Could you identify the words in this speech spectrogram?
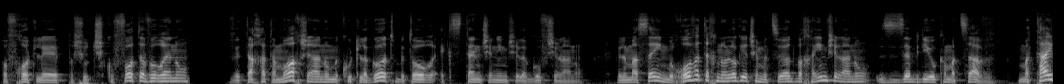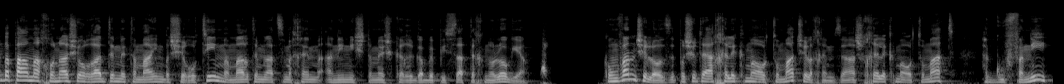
הופכות לפשוט שקופות עבורנו, ותחת המוח שלנו מקוטלגות בתור אקסטנשנים של הגוף שלנו. ולמעשה עם רוב הטכנולוגיות שמצויות בחיים שלנו, זה בדיוק המצב. מתי בפעם האחרונה שהורדתם את המים בשירותים אמרתם לעצמכם אני משתמש כרגע בפיסת טכנולוגיה? כמובן שלא, זה פשוט היה חלק מהאוטומט שלכם, זה היה חלק מהאוטומט הגופני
